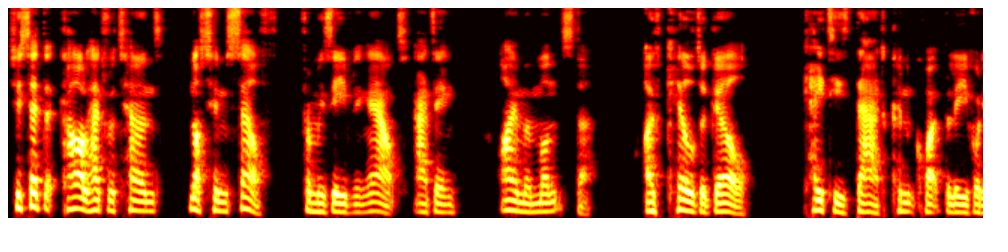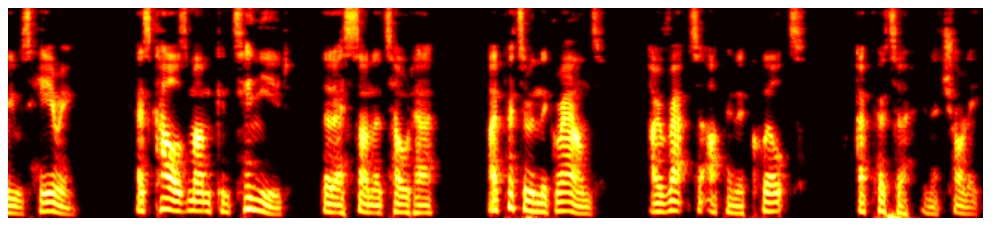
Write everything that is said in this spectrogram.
She said that Carl had returned not himself from his evening out, adding, I'm a monster. I've killed a girl. Katie's dad couldn't quite believe what he was hearing, as Carl's mum continued that her son had told her, I put her in the ground. I wrapped her up in a quilt. I put her in a trolley.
